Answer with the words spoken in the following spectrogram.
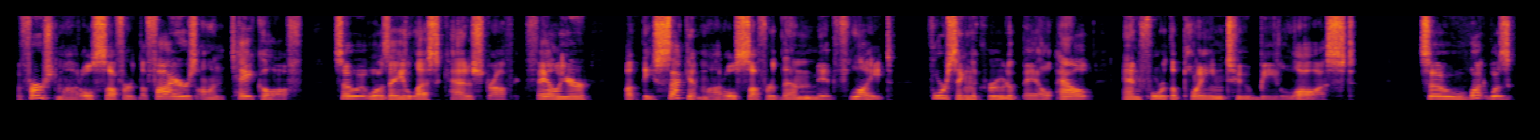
The first model suffered the fires on takeoff, so it was a less catastrophic failure, but the second model suffered them mid-flight, forcing the crew to bail out and for the plane to be lost. So what was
